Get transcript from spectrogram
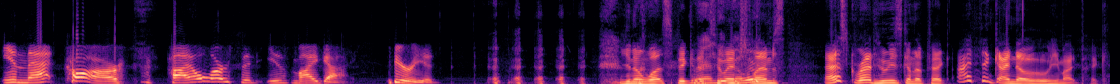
in that car, Kyle Larson is my guy. Period. You know what? Speaking of two inch limbs, ask Red who he's going to pick. I think I know who he might pick.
